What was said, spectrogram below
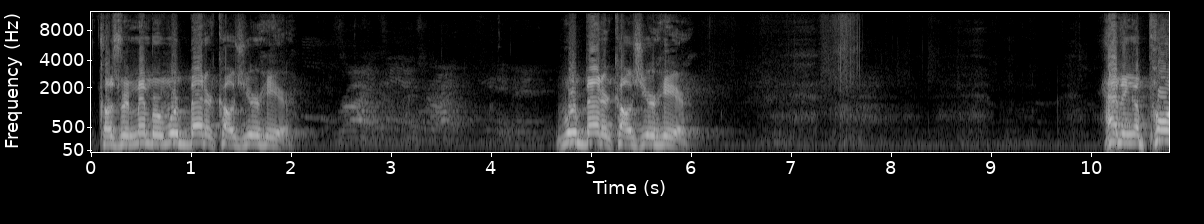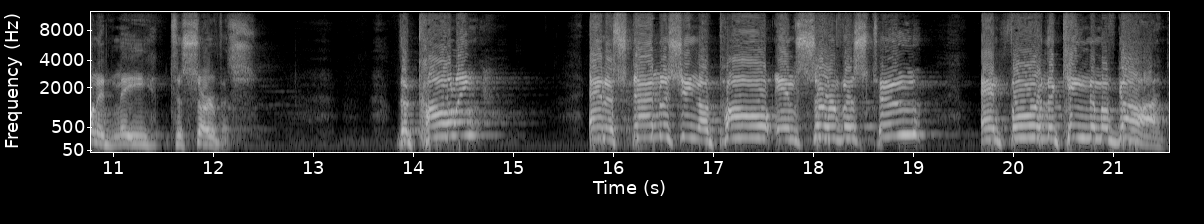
Because remember, we're better because you're here. We're better because you're here. Having appointed me to service. The calling and establishing of Paul in service to and for the kingdom of God.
